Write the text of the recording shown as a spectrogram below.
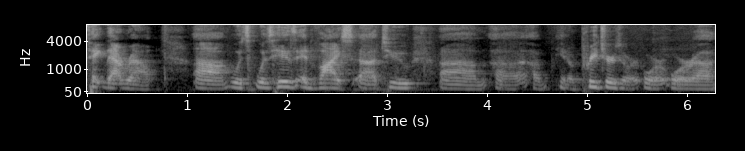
take that route. Uh, was was his advice uh, to um, uh, uh, you know preachers or or, or uh,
